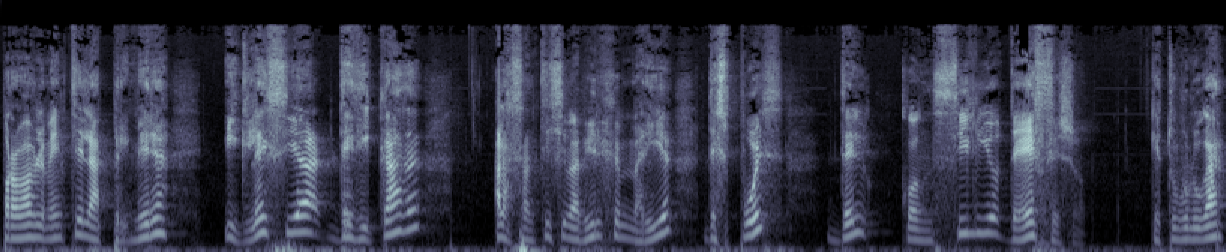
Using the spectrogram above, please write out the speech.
probablemente la primera iglesia dedicada a la Santísima Virgen María después del concilio de Éfeso, que tuvo lugar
